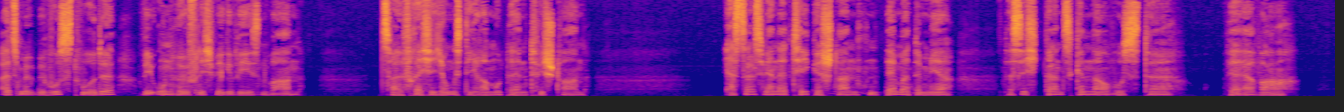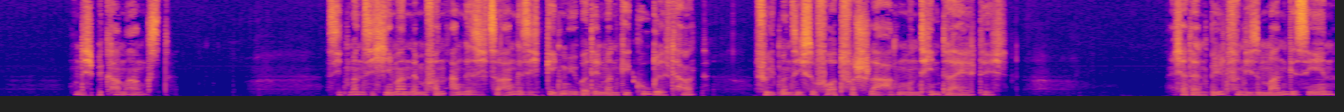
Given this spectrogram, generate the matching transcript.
als mir bewusst wurde, wie unhöflich wir gewesen waren. Zwei freche Jungs, die ihrer Mutter entwischt waren. Erst als wir an der Theke standen, dämmerte mir, dass ich ganz genau wusste, wer er war. Und ich bekam Angst. Sieht man sich jemandem von Angesicht zu Angesicht gegenüber, den man gegoogelt hat, fühlt man sich sofort verschlagen und hinterhältig. Ich hatte ein Bild von diesem Mann gesehen,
